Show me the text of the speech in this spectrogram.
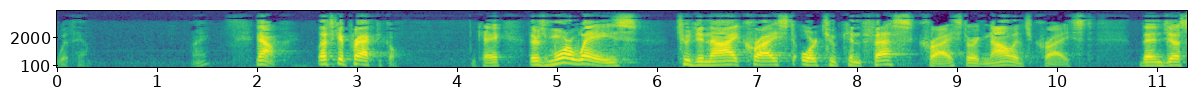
with him. Right? Now, let's get practical. Okay? There's more ways to deny Christ or to confess Christ or acknowledge Christ than just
